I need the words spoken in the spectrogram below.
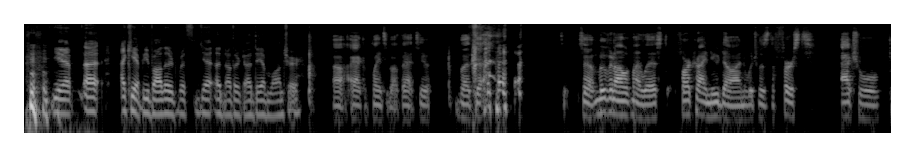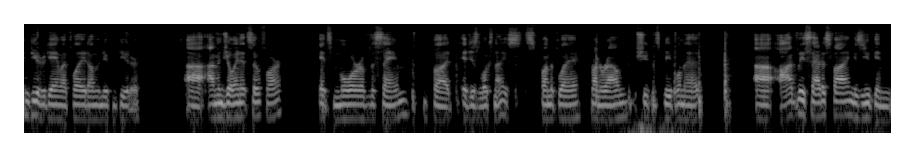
Yeah, uh, I can't be bothered with yet another goddamn launcher. Uh, I got complaints about that too. But uh, so, so moving on with my list, Far Cry New Dawn, which was the first actual computer game I played on the new computer. Uh, I'm enjoying it so far. It's more of the same, but it just looks nice. It's fun to play, run around, shooting some people in the head. Uh, oddly satisfying is you can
